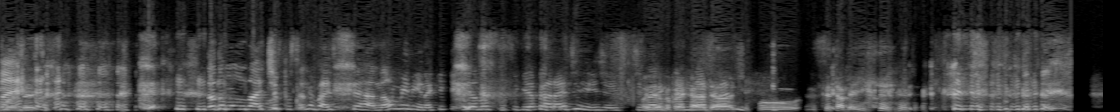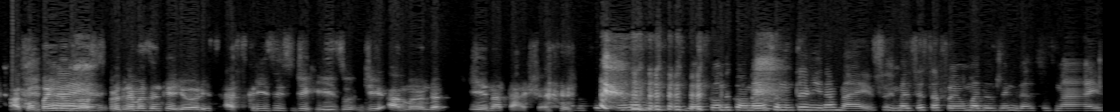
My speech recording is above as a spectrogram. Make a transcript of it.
né? Todo mundo lá, tipo, você não vai encerrar, não, menina? Que, que... eu não conseguia parar de rir, gente. Tiveram Olhando pra cara dela, tipo, você tá bem? Acompanhe é. nos nossos programas anteriores as crises de riso de Amanda e Natasha. Nossa, pelo amor de Deus, quando começa não termina mais. Mas essa foi uma das lembranças mais,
